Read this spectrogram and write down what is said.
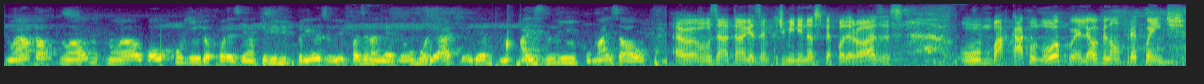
não, é aquela- não, é um- não é igual o Coringa, por exemplo, que vive preso, vive fazendo a neve. O Moriarty, ele é mais limpo, mais alto. É, Usando até um exemplo de meninas superpoderosas, o macaco louco, ele é o vilão frequente.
